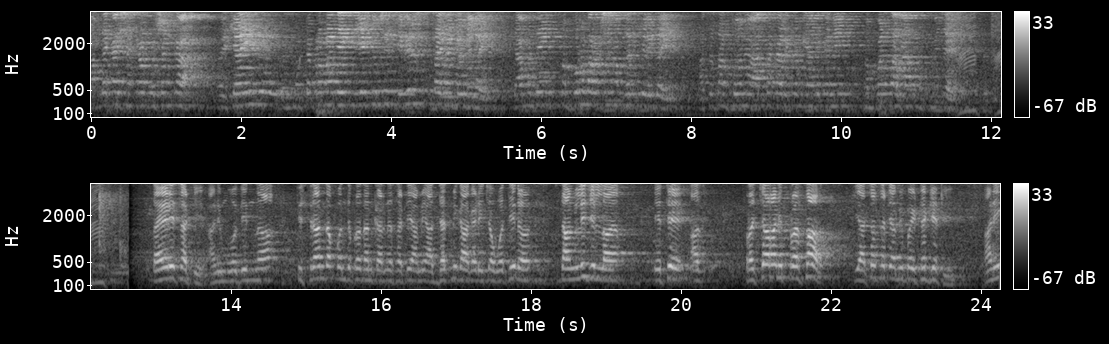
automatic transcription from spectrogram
आपल्या काही शंका कुशंका ह्याही मोठ्या प्रमाणात एक एक दिवशी शिबिर साहेबांनी ठेवलेलं आहे त्यामध्ये संपूर्ण मार्गदर्शन आपल्याला केले जाईल. असं सांगतो आणि आजचा कार्यक्रम या ठिकाणी संपन्न झाला. अस्मित आहे. तयारीसाठी आणि मोदींना तिसऱ्यांदा पंतप्रधान करण्यासाठी आम्ही आध्यात्मिक आघाडीच्या वतीनं सांगली जिल्हा येथे आज प्रचार आणि प्रसार याच्यासाठी आम्ही बैठक घेतली. आणि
